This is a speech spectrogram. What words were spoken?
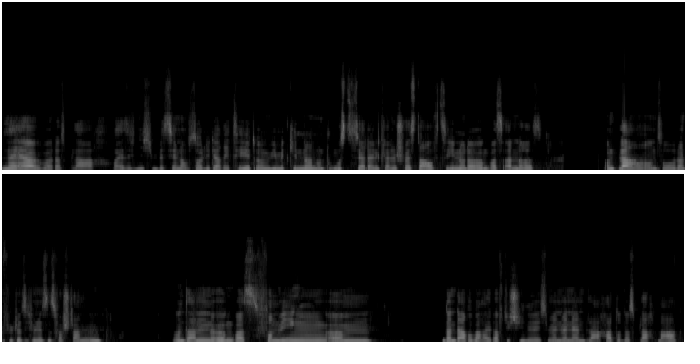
naja, über das Blach, weiß ich nicht, ein bisschen auf Solidarität irgendwie mit Kindern und du musstest ja deine kleine Schwester aufziehen oder irgendwas anderes. Und bla und so, dann fühlt er sich wenigstens verstanden. Und dann irgendwas von wegen, ähm, dann darüber halt auf die Schiene. Ich meine, wenn er ein Blach hat und das Blach mag,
